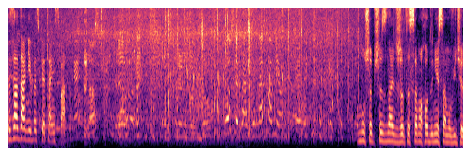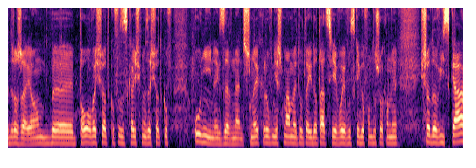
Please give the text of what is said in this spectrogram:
zadanie bezpieczeństwa. Na pamiątkę. Muszę przyznać, że te samochody niesamowicie drożeją. By- Połowę środków uzyskaliśmy ze środków unijnych, zewnętrznych. Również mamy tutaj dotacje Wojewódzkiego Funduszu Ochrony Środowiska.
